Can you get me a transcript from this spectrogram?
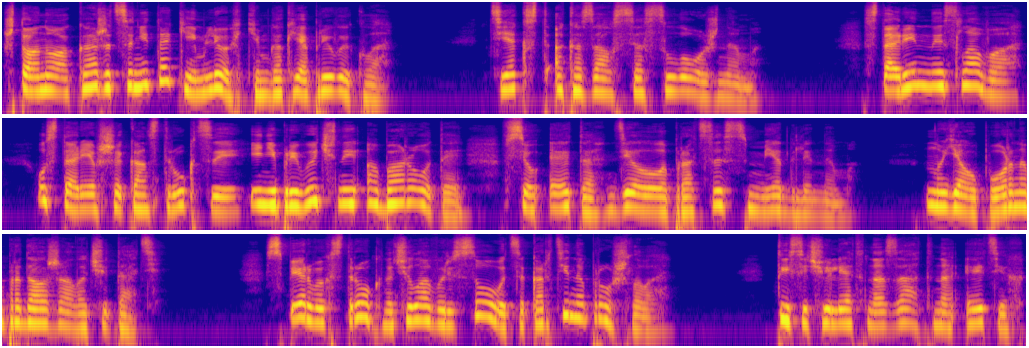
что оно окажется не таким легким, как я привыкла. Текст оказался сложным. Старинные слова – устаревшие конструкции и непривычные обороты – все это делало процесс медленным. Но я упорно продолжала читать. С первых строк начала вырисовываться картина прошлого. Тысячи лет назад на этих,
